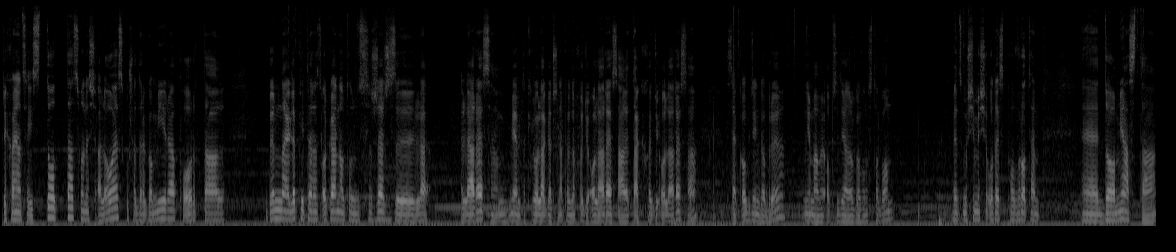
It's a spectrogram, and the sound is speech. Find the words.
Prychająca istota, słoneczny aloes, kusza Dragomira, portal. Bym najlepiej teraz ogarnął tą rzecz z La Laresem. Miałem takiego laga, czy na pewno chodzi o Laresa, ale tak, chodzi o Laresa. Sekop, dzień dobry. Nie mamy opcji dialogową z tobą. Więc musimy się udać z powrotem e, do miasta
